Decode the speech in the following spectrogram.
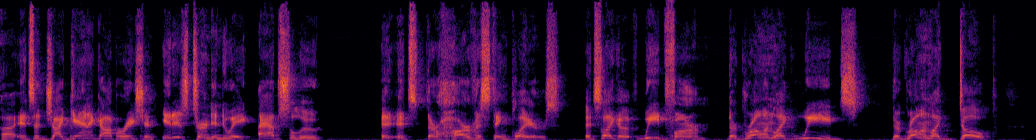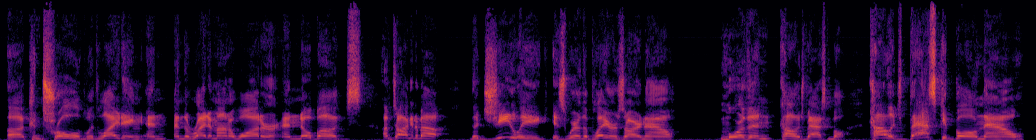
uh, it's a gigantic operation. It has turned into a absolute. It, it's they're harvesting players. It's like a weed farm. They're growing like weeds. They're growing like dope uh, controlled with lighting and, and the right amount of water and no bugs. I'm talking about the G League is where the players are now more than college basketball. College basketball now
